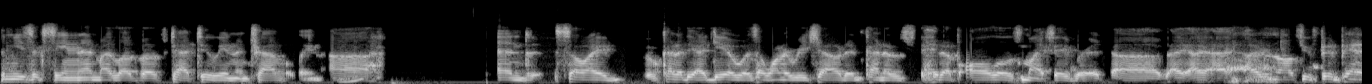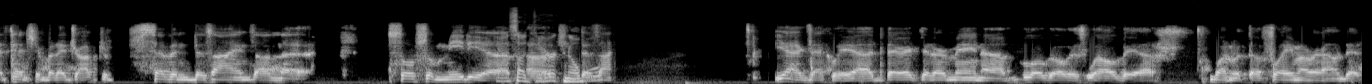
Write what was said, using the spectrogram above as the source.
the music scene and my love of tattooing and traveling. Mm-hmm. Uh, and so I kind of the idea was I want to reach out and kind of hit up all of my favorite. Uh, I, I, I don't know if you've been paying attention, but I dropped seven designs on the social media. Yeah, I saw Derek Noble. Design. Yeah, exactly. Yeah, Derek did our main uh, logo as well, the uh, one with the flame around it.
